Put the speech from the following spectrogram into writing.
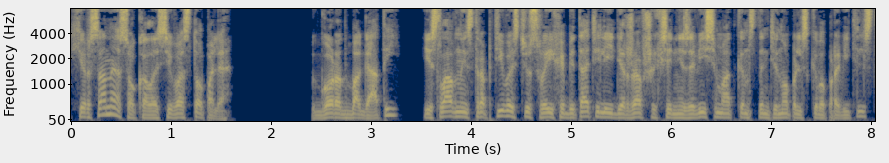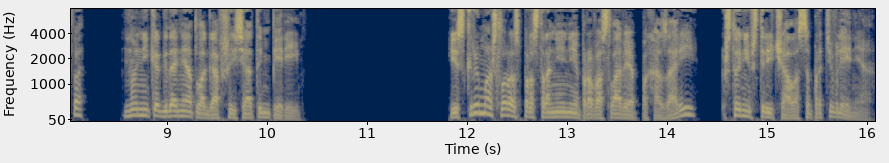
Херсонес около Севастополя, Город богатый и славный строптивостью своих обитателей, державшихся независимо от константинопольского правительства, но никогда не отлагавшийся от империи. Из Крыма шло распространение православия по Хазарии, что не встречало сопротивления.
